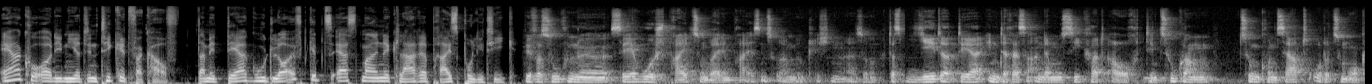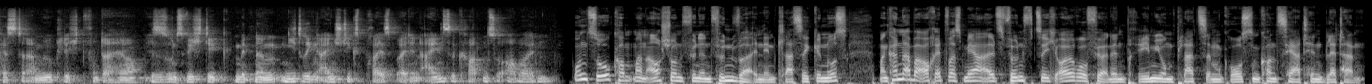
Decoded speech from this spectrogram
Er koordiniert den Ticketverkauf. Damit der gut läuft, gibt es erstmal eine klare Preispolitik. Wir versuchen eine sehr hohe Spreizung bei den Preisen zu ermöglichen. Also, dass jeder, der Interesse an der Musik hat, auch den Zugang zum Konzert oder zum Orchester ermöglicht. Von daher ist es uns wichtig, mit einem niedrigen Einstiegspreis bei den Einzelkarten zu arbeiten. Und so kommt man auch schon für einen Fünfer in den Klassikgenuss. Man kann aber auch etwas mehr als 50 Euro für einen Premiumplatz im großen Konzert hinblättern.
